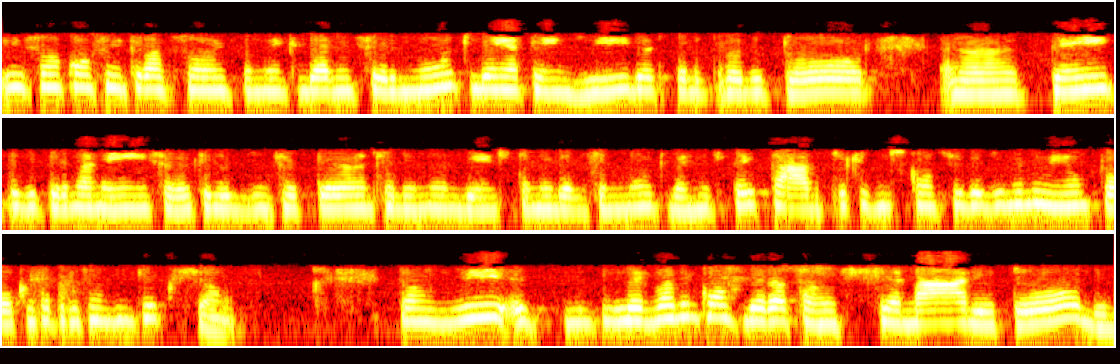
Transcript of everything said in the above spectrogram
e são concentrações também que devem ser muito bem atendidas pelo produtor, uh, tempo de permanência daquele desinfetante ali no ambiente também deve ser muito bem respeitado para que a gente consiga diminuir um pouco essa pressão de infecção. Então, vi, levando em consideração esse cenário todo,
